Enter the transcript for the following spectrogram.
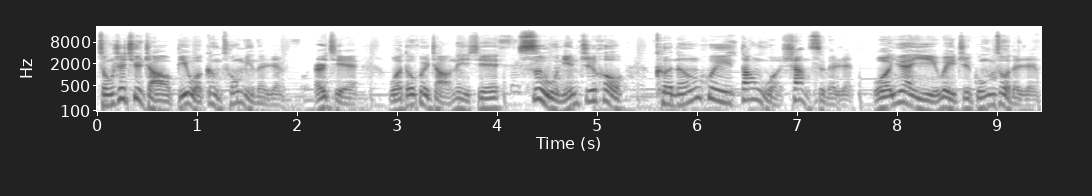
总是去找比我更聪明的人，而且我都会找那些四五年之后可能会当我上司的人，我愿意为之工作的人。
